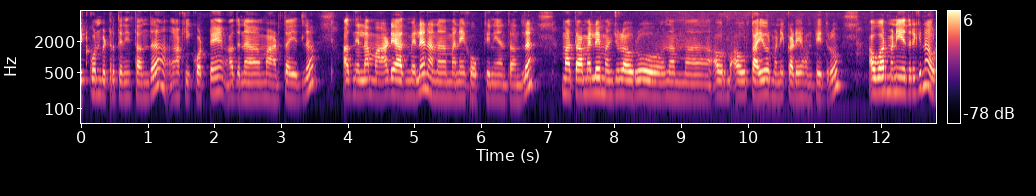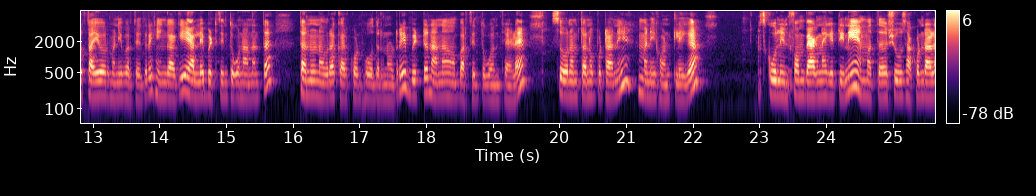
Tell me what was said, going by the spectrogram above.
ಇಟ್ಕೊಂಡು ಬಿಟ್ಟಿರ್ತೀನಿ ತಂದು ಆಕೆ ಕೊಟ್ಟೆ, ಅದನ್ನು ಮಾಡ್ತಾ ಇದ್ಲು. ಅದನ್ನೆಲ್ಲ ಮಾಡಿ ಆದಮೇಲೆ ನಾನು ಮನೆಗೆ ಹೋಗ್ತೀನಿ ಅಂತಂದ್ಲು. ಮತ್ತು ಆಮೇಲೆ ಮಂಜುಳ ಅವರು ನಮ್ಮ, ಅವ್ರ ಅವ್ರ ತಾಯಿಯವ್ರ ಮನೆ ಕಡೆ ಹೊಂಟಿದ್ರು. ಅವ್ರ ಮನೆ ಎದುರಿಗಿನ ಅವ್ರ ತಾಯಿಯವ್ರ ಮನೆ ಬರ್ತೈತ್ರಿ ಹೀಗಾಗಿ ಅಲ್ಲೇ ಬಿಡ್ತೀನಿ ತಗೋ ನಾನಂತ ತನುನವ್ರ ಕರ್ಕೊಂಡು ಹೋದ್ರು ನೋಡ್ರಿ. ಬಿಟ್ಟು ನಾನು ಬರ್ತೀನಿ ತಗೋ ಹೇಳಿ. ಸೊ ನಮ್ಮ ತನು ಪುಟಾಣಿ ಮನೆಗೆ ಹೊಂಟ್ಲೀಗ ಸ್ಕೂಲ್ ಯೂನಿಫಾರ್ಮ್ ಬ್ಯಾಗ್ನಾಗ ಇಟ್ಟೀನಿ ಮತ್ತು ಶೂಸ್ ಹಾಕೊಂಡಾಳ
